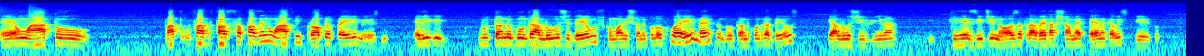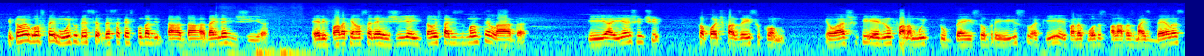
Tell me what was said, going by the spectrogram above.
é, um ato, fazendo um ato impróprio para ele mesmo. Ele lutando contra a luz de Deus, como o Alexandre colocou aí, né, lutando contra Deus, que é a luz divina que reside em nós através da chama eterna, que é o Espírito. Então eu gostei muito desse, dessa questão da, da, da energia. Ele fala que a nossa energia, então, está desmantelada e aí a gente só pode fazer isso como? Eu acho que ele não fala muito bem sobre isso aqui, ele fala com outras palavras mais belas,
